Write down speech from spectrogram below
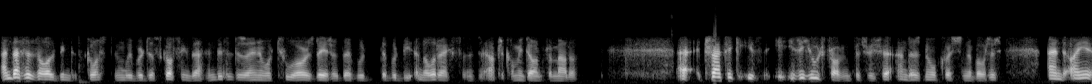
And that has all been discussed, and we were discussing that. And little did I know, two hours later, there would there would be another accident after coming down from Mallow. Uh, traffic is is a huge problem, Patricia, and there's no question about it. And I,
